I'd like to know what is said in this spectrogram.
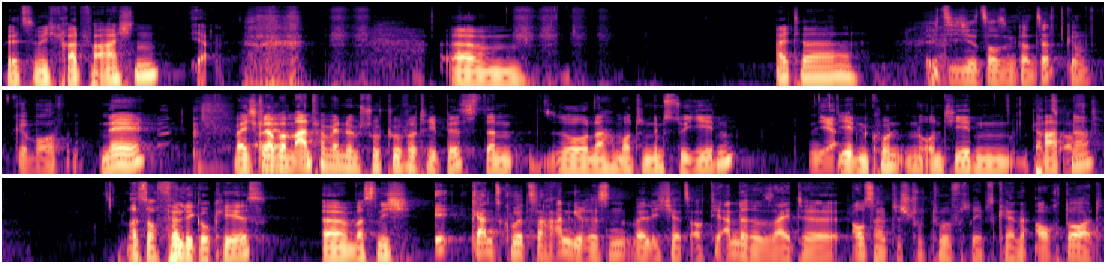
willst du mich gerade verarschen? Ja. ähm, Alter, Richtig jetzt aus dem Konzept ge geworfen. nee. Weil ich glaube, Äh. am Anfang, wenn du im Strukturvertrieb bist, dann so nach dem Motto, nimmst du jeden, Ja. jeden Kunden und jeden Ganz Partner, oft. was auch völlig okay ist. Äh, was nicht, Ich- Ganz kurz noch angerissen, weil ich jetzt auch die andere Seite außerhalb des Strukturvertriebs kenne, auch dort.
